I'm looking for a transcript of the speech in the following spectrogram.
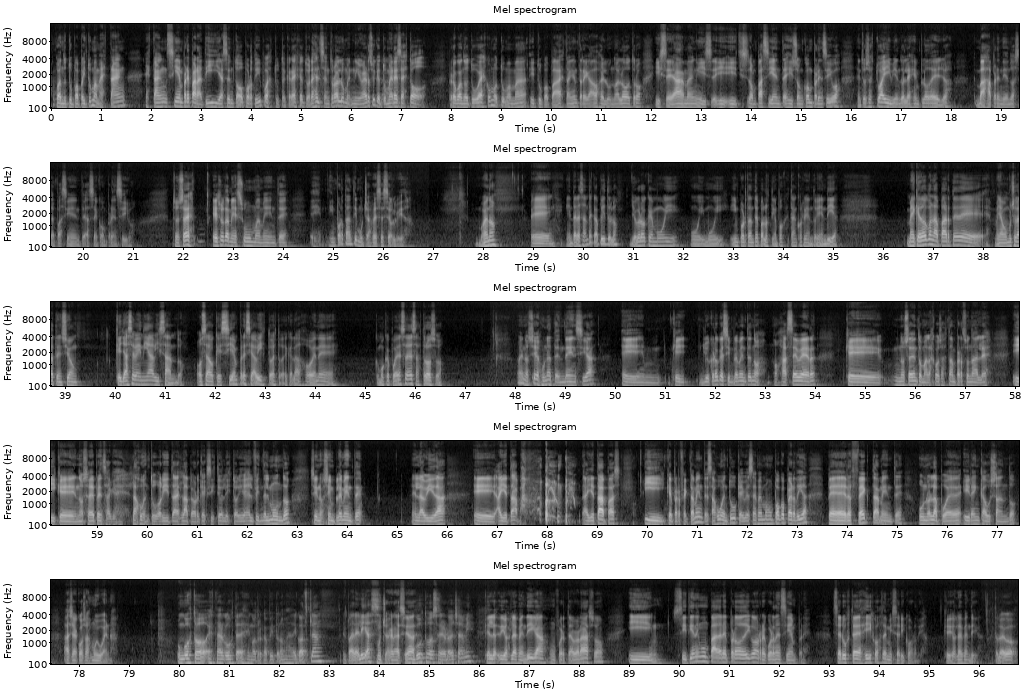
cuando tu papá y tu mamá están, están siempre para ti y hacen todo por ti, pues tú te crees que tú eres el centro del universo y que tú mereces todo. Pero cuando tú ves como tu mamá y tu papá están entregados el uno al otro y se aman y, y son pacientes y son comprensivos, entonces tú ahí viendo el ejemplo de ellos vas aprendiendo a ser paciente, a ser comprensivo. Entonces, eso también es sumamente eh, importante y muchas veces se olvida. Bueno, Eh, interesante capítulo. Yo creo que muy, muy, muy importante para los tiempos que están corriendo hoy en día. Me quedo con la parte de, me llamó mucho la atención, que ya se venía avisando. O sea, o que siempre se ha visto esto de que las jóvenes como que pueden ser desastrosos. Bueno, sí, es una tendencia em, que yo creo que simplemente nos, nos hace ver que no se deben tomar las cosas tan personales y que no se debe pensar que la juventud ahorita es la peor que existió en la historia y es el fin del mundo, sino simplemente en la vida eh, hay etapas, hay etapas y que perfectamente esa juventud que a veces vemos un poco perdida, perfectamente uno la puede ir encauzando hacia cosas muy buenas. Un gusto estar con ustedes en otro capítulo más de God's Plan. El Padre Elías. Muchas gracias. Un gusto, José Chami. Que Dios les bendiga. Un fuerte abrazo. Y si tienen un Padre pródigo, recuerden siempre ser ustedes hijos de misericordia. Que Dios les bendiga. Hasta luego.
